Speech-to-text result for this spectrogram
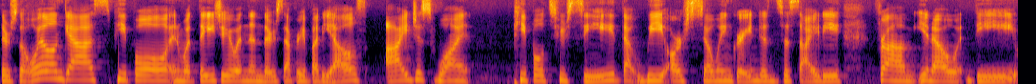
there's the oil and gas people and what they do, and then there's everybody else. I just want people to see that we are so ingrained in society from, you know, the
